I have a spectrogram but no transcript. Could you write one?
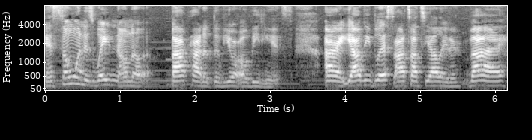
and someone is waiting on the byproduct of your obedience. All right, y'all be blessed. I'll talk to y'all later. Bye.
